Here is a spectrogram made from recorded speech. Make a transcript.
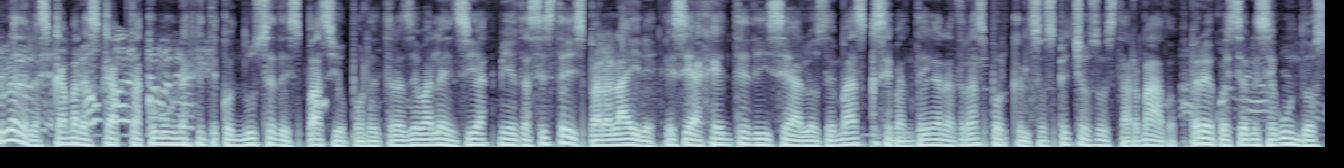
Una de las cámaras capta cómo un agente conduce despacio por detrás de Valencia mientras este dispara al aire. Ese agente dice a los demás que se mantengan atrás porque el sospechoso está armado. Pero en cuestión de segundos,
